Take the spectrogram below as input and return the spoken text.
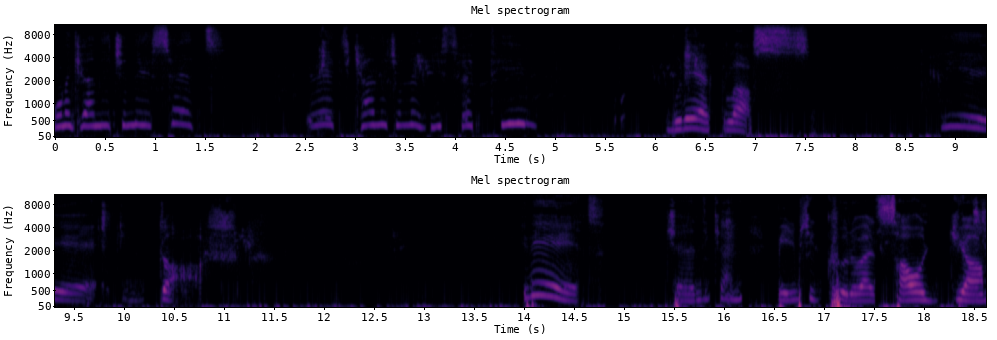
Onu kendi içinde hisset. Evet kendi içinde hissettim. Buraya class. Yeah. Dash. Evet. Kendi kendi benim için kırıver sağ ol cam.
